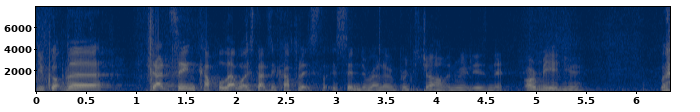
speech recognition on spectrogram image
You've got the dancing couple. That well, it's dancing couple. It's, it's Cinderella and Prince Charming, really, isn't it? Or me and you.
